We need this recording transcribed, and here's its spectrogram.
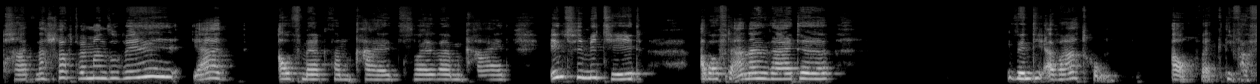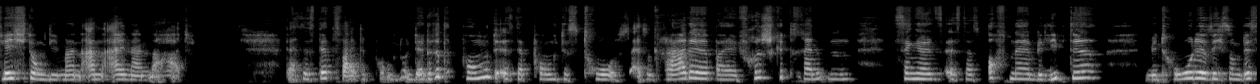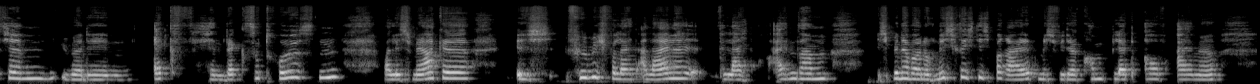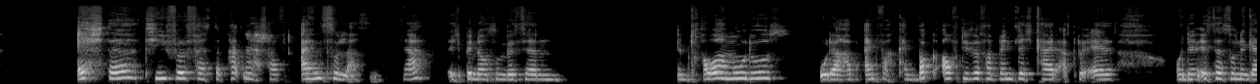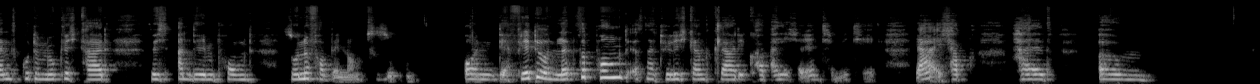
Partnerschaft, wenn man so will. Ja, Aufmerksamkeit, Zweisamkeit, Intimität. Aber auf der anderen Seite sind die Erwartungen auch weg, die Verpflichtungen, die man aneinander hat. Das ist der zweite Punkt. Und der dritte Punkt ist der Punkt des Trosts. Also gerade bei frisch getrennten Singles ist das oft eine beliebte Methode, sich so ein bisschen über den Ex hinweg zu trösten, weil ich merke, ich fühle mich vielleicht alleine, vielleicht auch einsam. Ich bin aber noch nicht richtig bereit, mich wieder komplett auf eine echte, tiefe, feste Partnerschaft einzulassen. Ja, ich bin noch so ein bisschen im Trauermodus oder habe einfach keinen Bock auf diese Verbindlichkeit aktuell. Und dann ist das so eine ganz gute Möglichkeit, sich an dem Punkt so eine Verbindung zu suchen. Und der vierte und letzte Punkt ist natürlich ganz klar die körperliche Intimität. Ja, ich habe halt, ähm,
